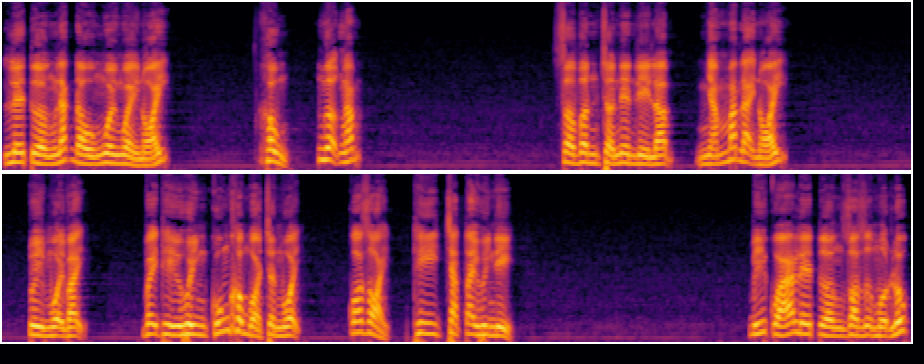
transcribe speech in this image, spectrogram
Lê Tường lắc đầu nguôi nguẩy nói. Không, ngượng lắm. Sở Vân trở nên lì lợm, nhắm mắt lại nói. Tùy muội vậy, vậy thì Huỳnh cũng không bỏ chân muội. Có giỏi thì chặt tay Huỳnh đi. Bí quá Lê Tường do dự một lúc,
